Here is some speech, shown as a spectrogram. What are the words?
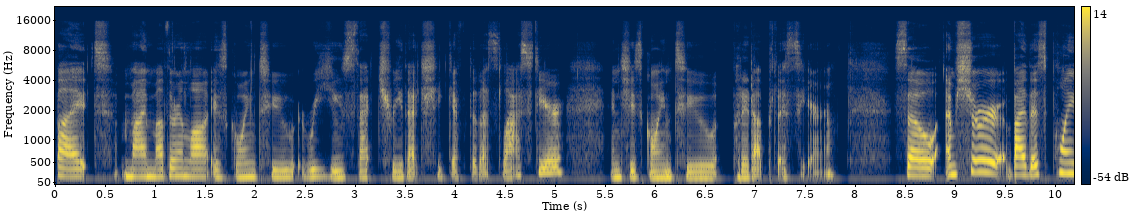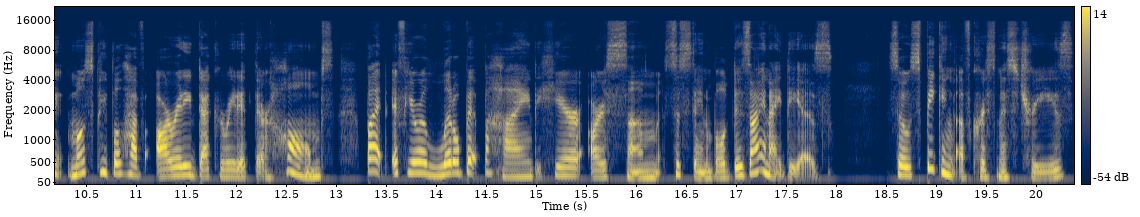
but my mother in law is going to reuse that tree that she gifted us last year, and she's going to put it up this year. So I'm sure by this point, most people have already decorated their homes. But if you're a little bit behind, here are some sustainable design ideas. So, speaking of Christmas trees,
